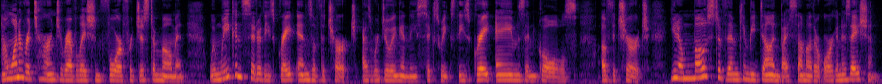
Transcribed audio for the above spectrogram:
I want to return to Revelation 4 for just a moment. When we consider these great ends of the church, as we're doing in these six weeks, these great aims and goals of the church, you know, most of them can be done by some other organization.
